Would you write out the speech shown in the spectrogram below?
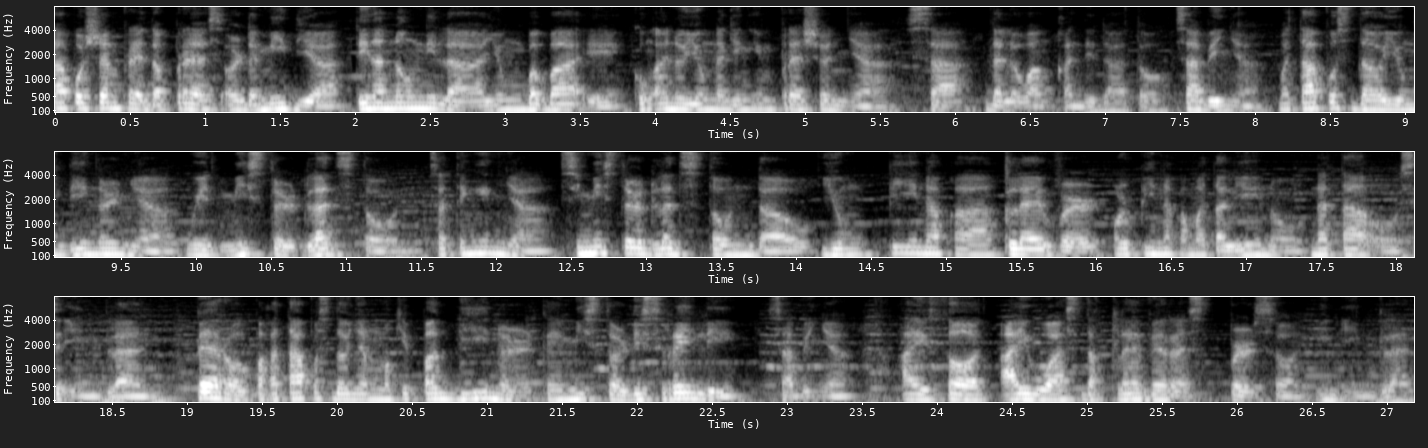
Tapos syempre the press or the media, tinanong nila yung babae kung ano yung naging impression niya sa dalawang kandidato. Sabi niya, matapos daw yung dinner niya with Mr. Gladstone, sa tingin niya, si Mr. Gladstone daw yung pinaka-clever or pinaka-matalino na tao sa England. Pero pagkatapos daw niyang makipag-dinner kay Mr. Disraeli, sabi niya, I thought I was the cleverest person in England.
